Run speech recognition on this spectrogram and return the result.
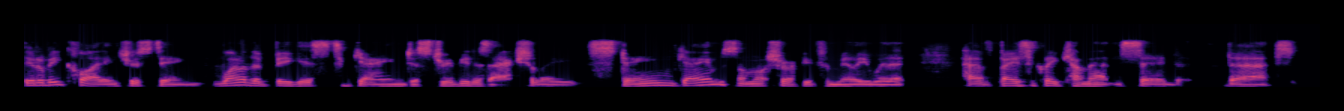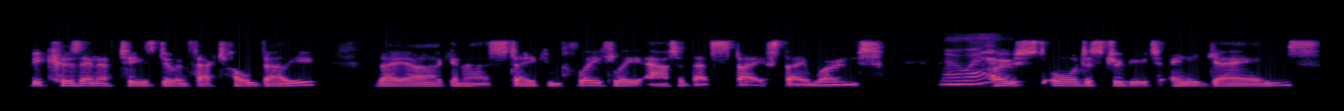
It'll be quite interesting. One of the biggest game distributors, actually, Steam Games, I'm not sure if you're familiar with it, have basically come out and said that because NFTs do in fact hold value, they are going to stay completely out of that space. They won't no host or distribute any games.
